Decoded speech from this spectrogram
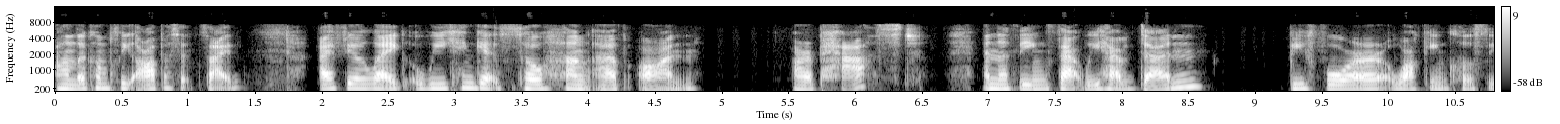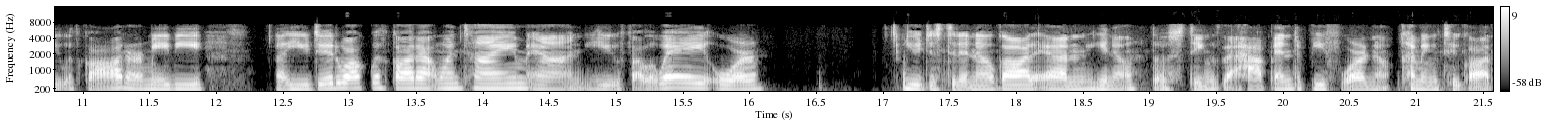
on the complete opposite side, I feel like we can get so hung up on our past and the things that we have done before walking closely with God, or maybe uh, you did walk with God at one time and you fell away, or you just didn't know God, and you know those things that happened before no, coming to God.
